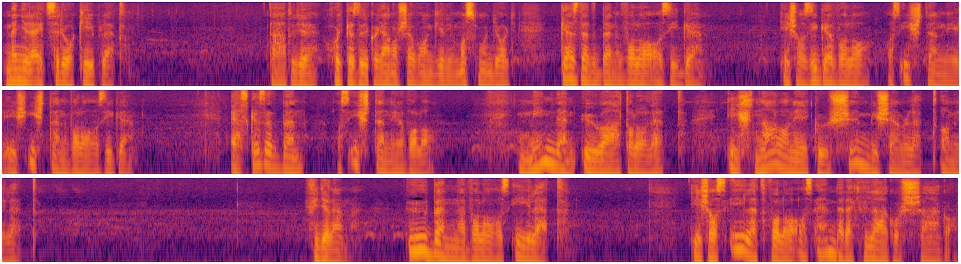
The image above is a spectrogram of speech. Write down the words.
Mennyire egyszerű a képlet. Tehát ugye, hogy kezdődik a János evangélium? Azt mondja, hogy kezdetben vala az ige, és az ige vala az Istennél, és Isten vala az ige. Ez kezdetben az Istennél vala. Minden ő általa lett, és nála nélkül semmi sem lett, ami lett. Figyelem, ő benne vala az élet, és az élet vala az emberek világossága.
